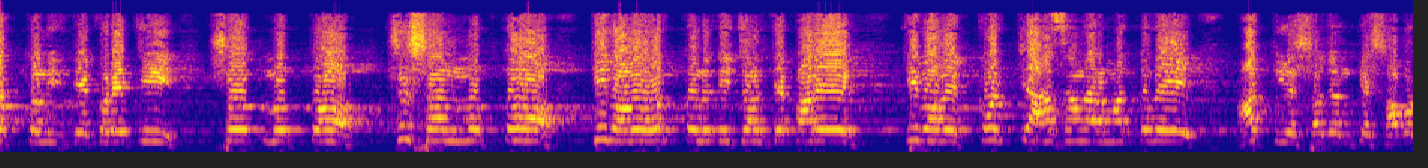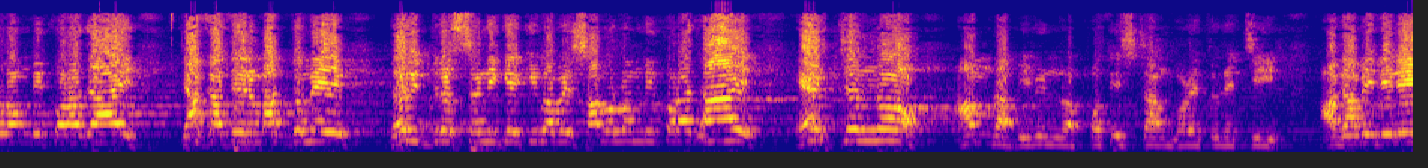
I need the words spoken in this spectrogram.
অর্থনীতিতে করেছি সুদ মুক্ত শোষণ মুক্ত কীভাবে অর্থনীতি চলতে পারে, কীভাবে কর্জে হাসানার মাধ্যমে আত্মীয় স্বজনকে স্বাবলম্বী করা যায়, জাকাতের মাধ্যমে দরিদ্র শ্রেণীকে কীভাবে স্বাবলম্বী করা যায়, এর জন্য আমরা বিভিন্ন প্রতিষ্ঠান গড়ে তুলেছি। আগামী দিনে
